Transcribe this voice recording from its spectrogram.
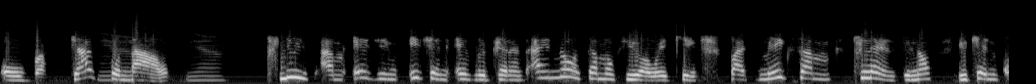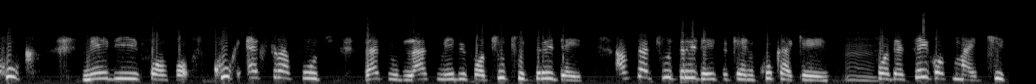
over. Just for now, Yeah. please, I'm urging each and every parent. I know some of you are working, but make some plans. You know, you can cook maybe for for cook extra food that would last maybe for two to three days. After two three days, you can cook again. Mm. For the sake of my kids,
